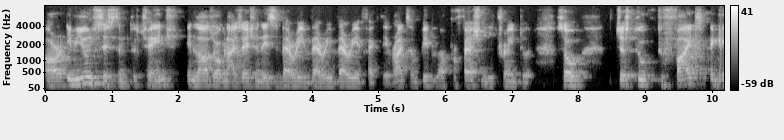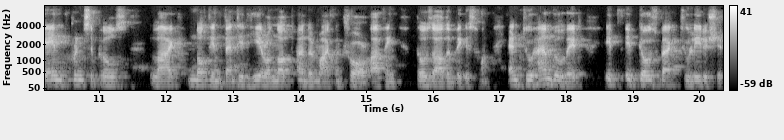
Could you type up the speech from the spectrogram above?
our immune system to change in large organization is very very very effective right? Some people are professionally trained to it. So just to to fight again principles like not invented here or not under my control i think those are the biggest one. And to handle it it, it goes back to leadership.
